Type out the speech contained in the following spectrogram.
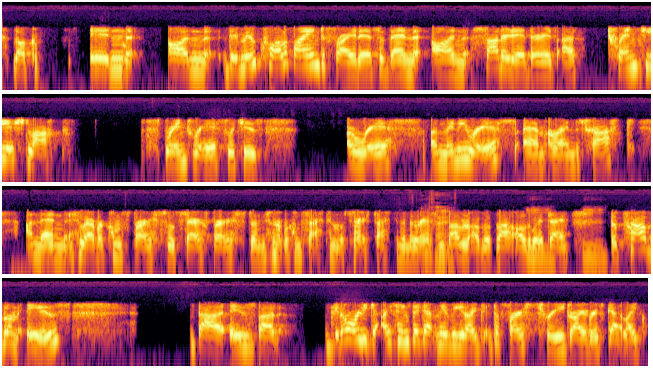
look, in on they move qualifying to Friday. So then on Saturday there is a twenty-ish lap sprint race, which is a race, a mini race um, around the track. And then whoever comes first will start first, and whoever comes second will start second in the race, Okay. and blah blah blah blah all the way mm, down. Mm. The problem is that is that they don't really get. I think they get maybe like the first three drivers get like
